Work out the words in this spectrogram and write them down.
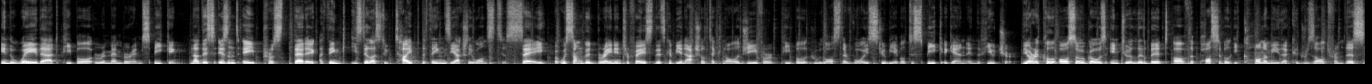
in the way that people remember him speaking. Now, this isn't a prosthetic, I think he still has to type the things he actually wants to say. But with some good brain interface, this could be an actual technology for people who lost their voice to be able to speak again in the future. The article also goes into a little bit of the possible economy that could result from this,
